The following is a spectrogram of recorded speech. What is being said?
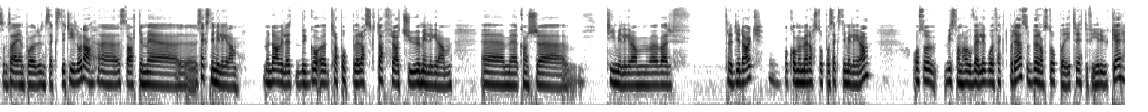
sånn sier en på rundt 60 kilo, da. Starte med 60 milligram. Men da vil jeg bygge, trappe opp raskt, da, fra 20 milligram med kanskje 10 milligram hver tredje dag, og kommer med raskt opp på 60 milligram. Og så hvis han har veldig god effekt på det, så bør han stå på det i tre til fire uker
